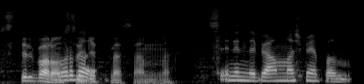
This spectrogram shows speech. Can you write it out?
Stil Baron'sa arada- gitmesem mi? Seninle bir anlaşma yapalım.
